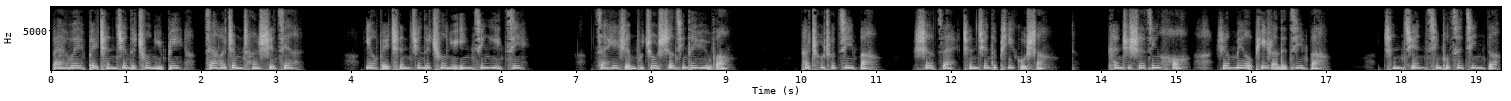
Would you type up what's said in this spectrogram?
白薇被陈娟的处女逼夹了这么长时间，又被陈娟的处女阴茎一击，再也忍不住射精的欲望，他抽出鸡巴，射在陈娟的屁股上，看着射精后仍没有疲软的鸡巴，陈娟情不自禁的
